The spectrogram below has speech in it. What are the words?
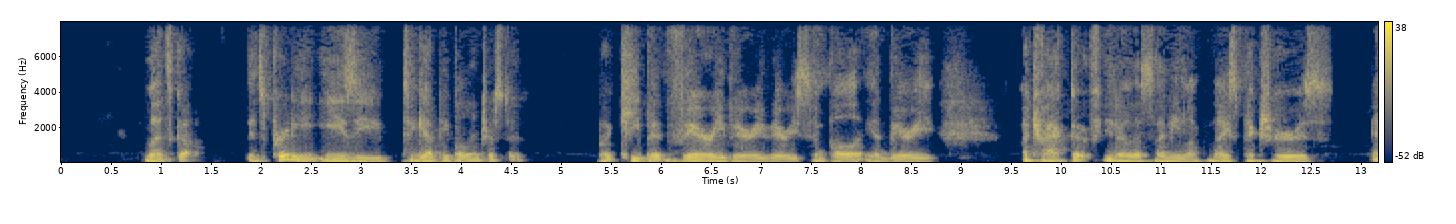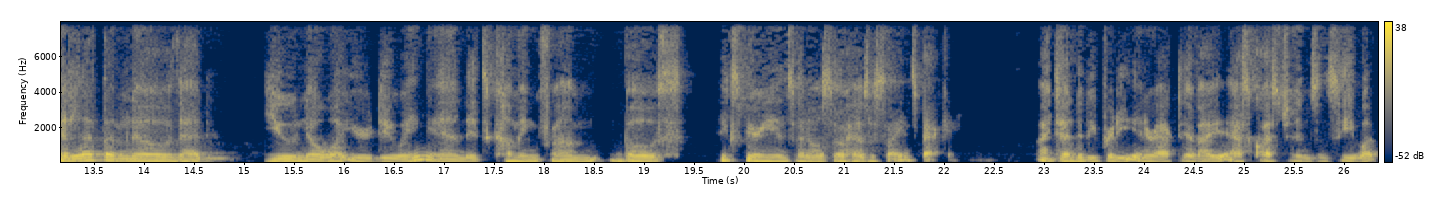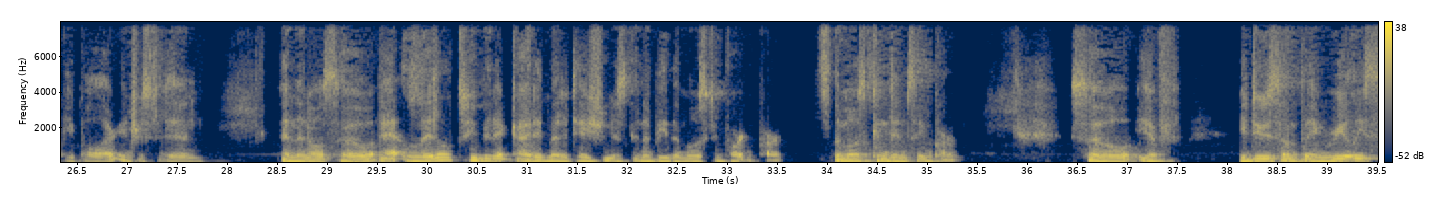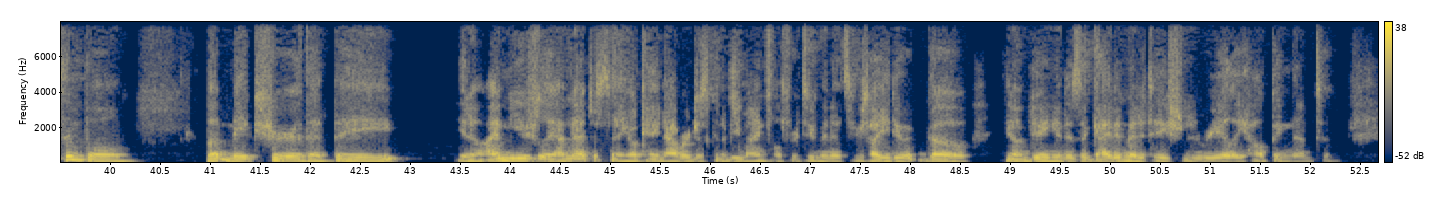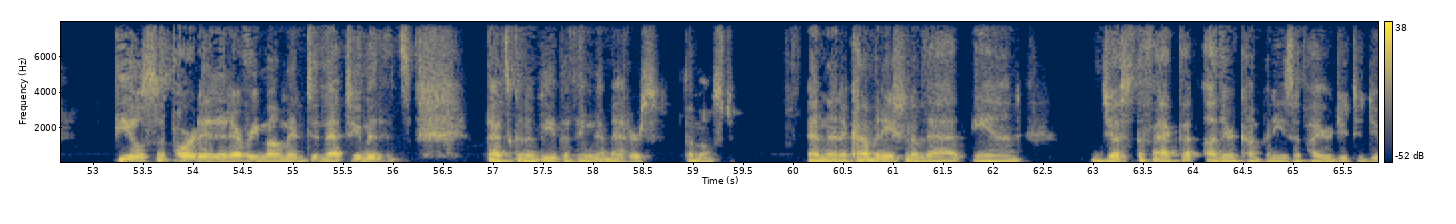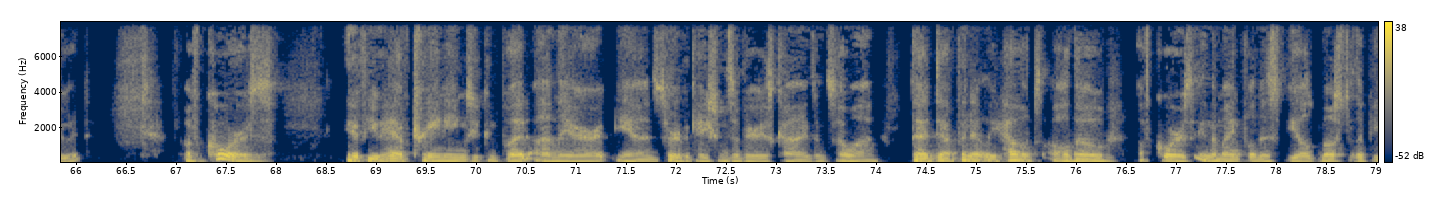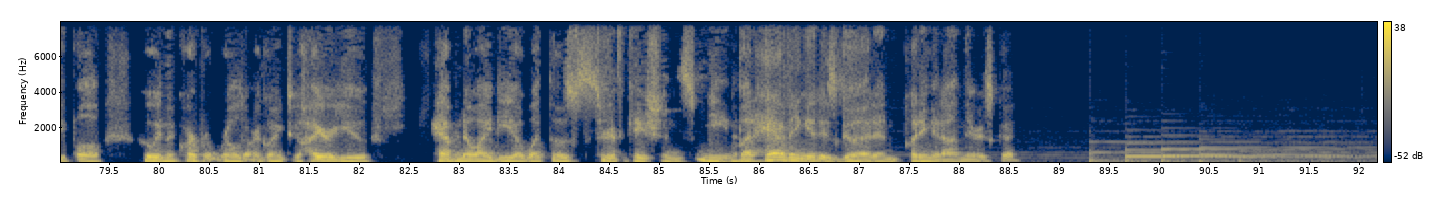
Let's go. It's pretty easy to get people interested, but keep it very, very, very simple and very attractive. You know, that's, I mean, like nice pictures, and let them know that you know what you're doing and it's coming from both experience and also has a science backing. I tend to be pretty interactive. I ask questions and see what people are interested in. And then also, that little two minute guided meditation is going to be the most important part. It's the most convincing part. So, if you do something really simple, but make sure that they, you know, I'm usually, I'm not just saying, okay, now we're just going to be mindful for two minutes. Here's how you do it. Go. You know, I'm doing it as a guided meditation and really helping them to feel supported at every moment in that two minutes. That's going to be the thing that matters the most. And then a combination of that and just the fact that other companies have hired you to do it. Of course, if you have trainings you can put on there and certifications of various kinds and so on, that definitely helps. Although, of course, in the mindfulness field, most of the people who in the corporate world are going to hire you have no idea what those certifications mean. But having it is good and putting it on there is good.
